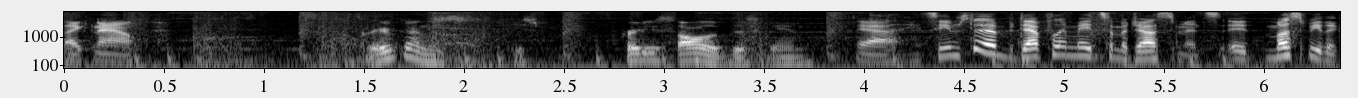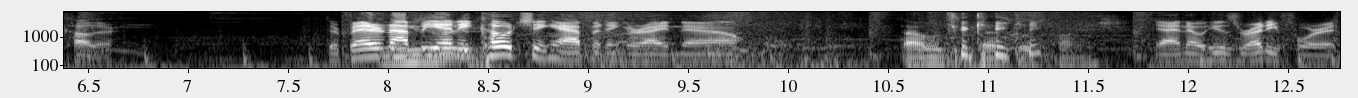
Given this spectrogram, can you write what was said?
like now. Gravegun's he's pretty solid this game. Yeah, he seems to have definitely made some adjustments. It must be the color. There better Yeah, not he's be any coaching happening right now. That was the best whip punish. Yeah, I know he was ready for it.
